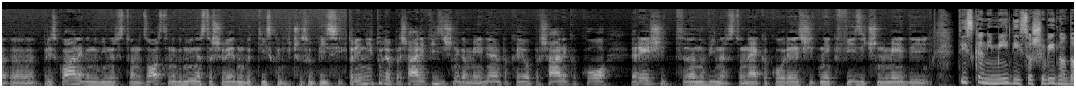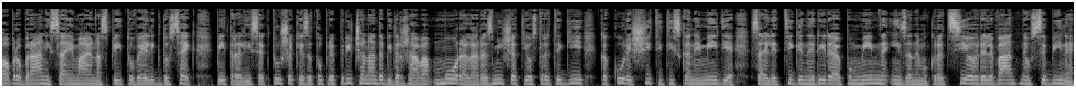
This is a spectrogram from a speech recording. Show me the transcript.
eh, preiskovalnega novinarstva, nadzorstvenega novinarstva še vedno v tiskanih časopisih. Torej, ni tu le vprašanje fizičnega medija, ampak je vprašanje, kako rešiti eh, novinarstvo, ne kako rešiti nek fizičen medij. Tiskani mediji so še vedno dobro brani, saj imajo na spletu velik doseg. Petra Lesek Tušek je zato prepričana, da bi država morala razmišljati o strategiji, kako rešiti tiskane medije, saj le ti generirajo pomembne in za demokracijo relevantne vsebine.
